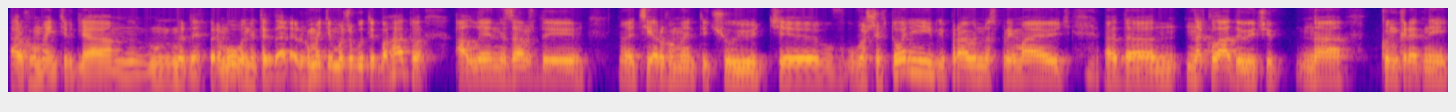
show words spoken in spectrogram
аргументів для мирних перемовин і так далі. Аргументів може бути багато, але не завжди ці аргументи чують е, в- Вашингтоні і правильно сприймають, е, да, накладуючи на конкретний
